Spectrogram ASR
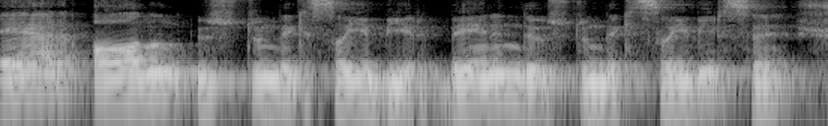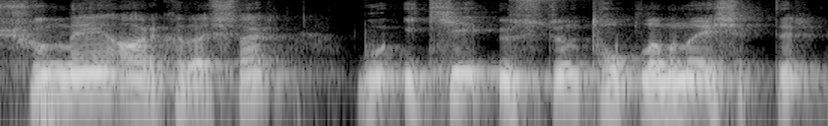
Eğer A'nın üstündeki sayı 1, B'nin de üstündeki sayı 1 ise şu N arkadaşlar bu iki üstün toplamına eşittir.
